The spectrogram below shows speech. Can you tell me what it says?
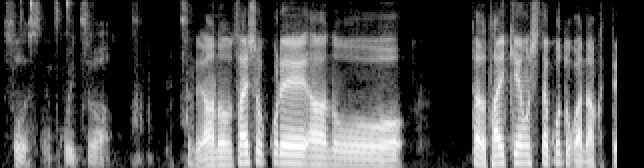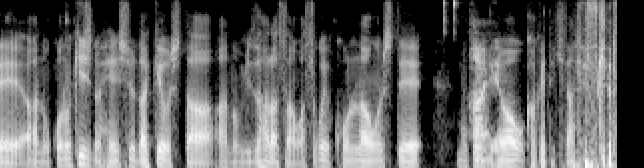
そうですね、こいつは。であの最初これ、あのただ体験をしたことがなくて、あのこの記事の編集だけをしたあの水原さんはすごい混乱をして、僕にはい。電話をかけてきたんですけど、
